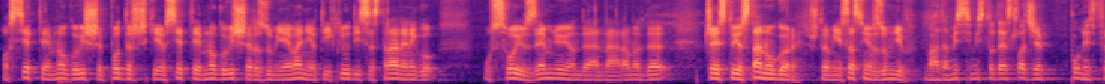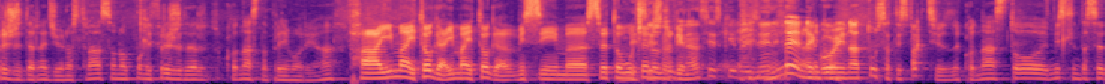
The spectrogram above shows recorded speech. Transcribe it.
osjete mnogo više podrške, osjete mnogo više razumijevanja od tih ljudi sa strane nego u svoju zemlju i onda naravno da često i ostanu gore, što mi je sasvim razumljivo. Mada mislim isto da je slađe punit frižider neđe u inostranstvu, ono punit frižider kod nas na primorju, a? Pa ima i toga, ima i toga. Mislim, eh, sve to s na drugim. financijski, izvini? Ne, nego i na tu satisfakciju. Kod nas to, mislim da se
